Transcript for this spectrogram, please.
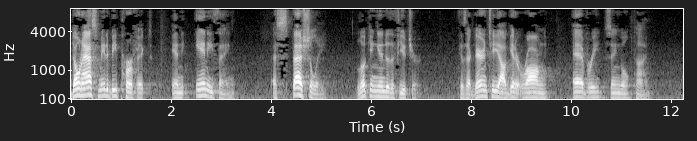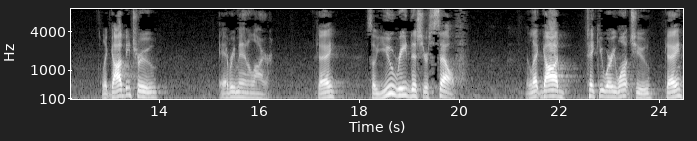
Don't ask me to be perfect in anything, especially looking into the future, because I guarantee I'll get it wrong every single time. Let God be true, every man a liar. Okay? So you read this yourself and let God take you where He wants you. Okay?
